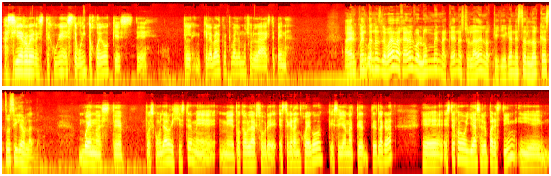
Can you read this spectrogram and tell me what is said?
Así es, Robert, este jugué este bonito juego que este que, que la verdad creo que vale mucho la este pena. A ver, Pues cuéntanos, le voy a bajar el volumen acá de nuestro lado en lo que llegan estas locas, tú sigue hablando. Bueno, este pues como ya lo dijiste, me, me toca hablar sobre este gran juego que se llama Te- Teslagrad. Eh, este juego ya salió para Steam y,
